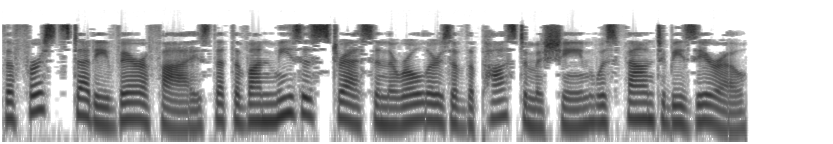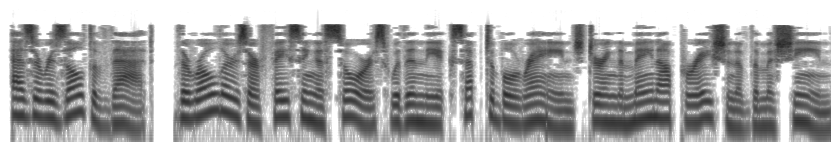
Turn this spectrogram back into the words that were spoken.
the first study verifies that the von Mises stress in the rollers of the pasta machine was found to be zero. As a result of that, the rollers are facing a source within the acceptable range during the main operation of the machine.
